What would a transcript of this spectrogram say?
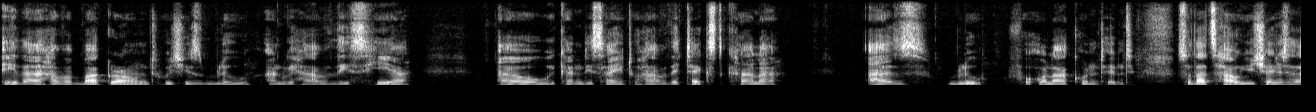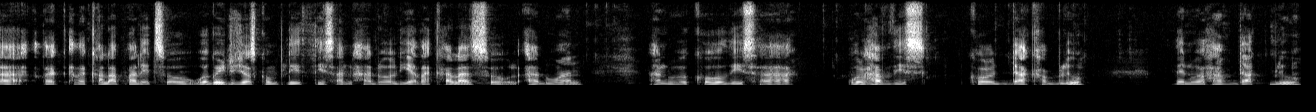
either have a background which is blue and we have this here or we can decide to have the text color as blue for all our content. So that's how you change the, the, the color palette. So we're going to just complete this and add all the other colors. So we'll add one and we'll call this uh, we'll have this called darker blue. Then we'll have dark blue.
